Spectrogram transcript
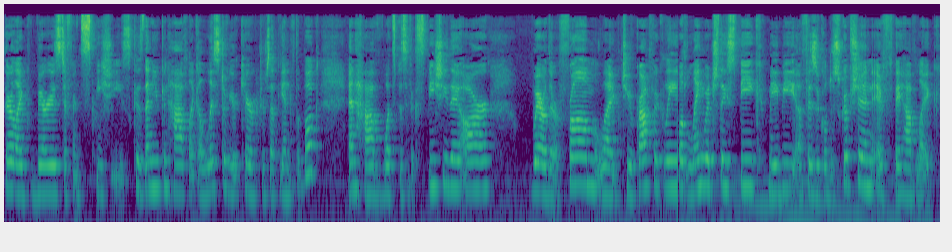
they're like various different species because then you can have like a list of your characters at the end of the book and have what specific species they are, where they're from, like geographically, what language they speak, maybe a physical description if they have like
